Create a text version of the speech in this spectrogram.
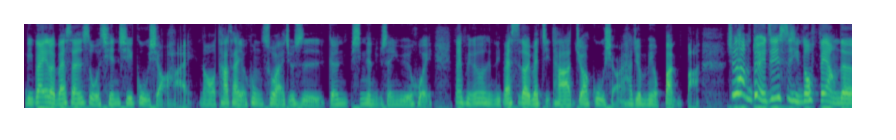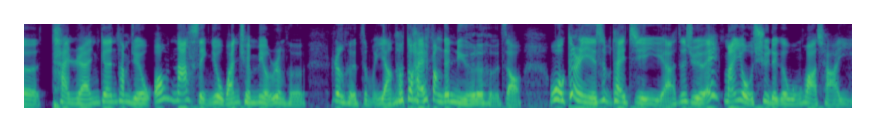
礼拜一、礼拜三是我前妻顾小孩，然后他才有空出来，就是跟新的女生约会。但比如说礼拜四到礼拜几，他就要顾小孩，他就没有办法。就是他们对于这些事情都非常的坦然，跟他们觉得哦，nothing 就完全没有任何任何怎么样，然后都还放跟女儿的合照。我个人也是不太介意啊，就是觉得哎，蛮有趣的一个文化差异。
